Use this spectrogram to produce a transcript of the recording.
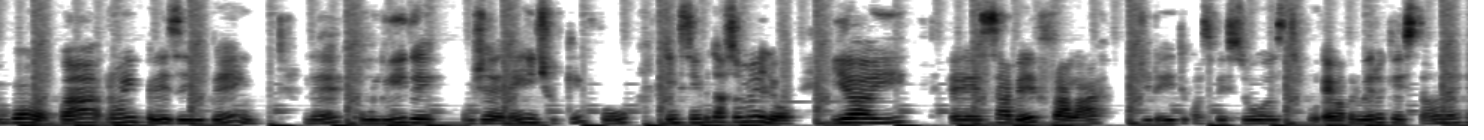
Bom, para uma empresa ir bem, né, o líder, o gerente, quem for, tem que sempre dar seu melhor. E aí, é, saber falar direito com as pessoas tipo, é a primeira questão, né?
